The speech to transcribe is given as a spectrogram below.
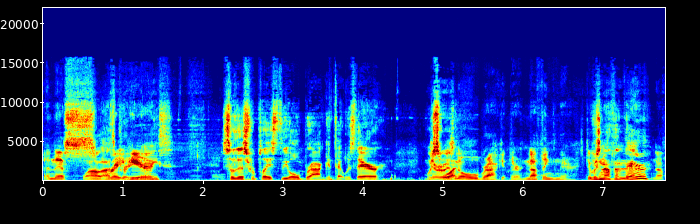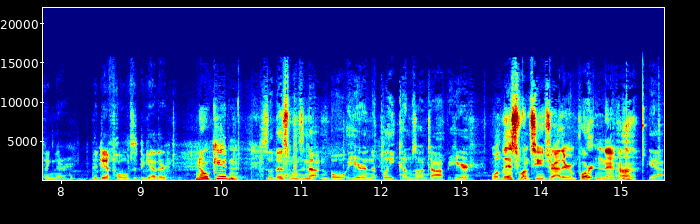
And this Wow, that's right pretty here nice. So this replaced the old bracket that was there. Was There is what? no bracket there. Nothing there. There was nothing there. Nothing there. The diff holds it together. No kidding. So this one's a nut and bolt here, and the plate comes on top of here. Well, this one seems rather important then, huh? Yeah.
